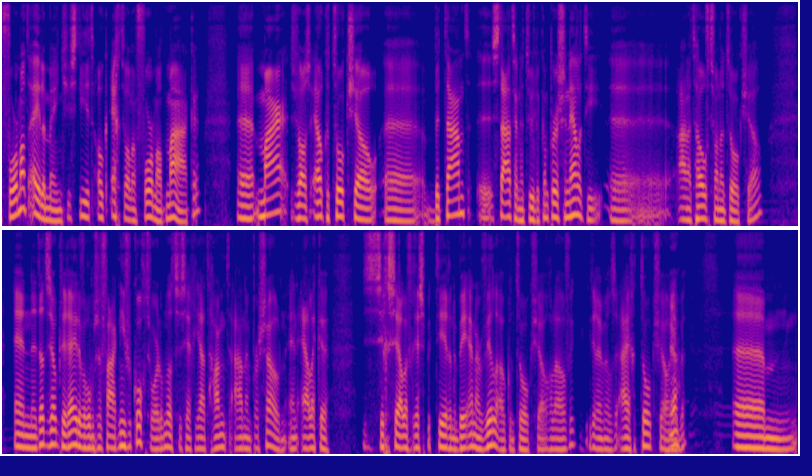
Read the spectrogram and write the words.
formatelementjes die het ook echt wel een format maken. Eh, maar zoals elke talkshow eh, betaamt, staat er natuurlijk een personality aan het hoofd van een talkshow. En dat is ook de reden waarom ze vaak niet verkocht worden. Omdat ze zeggen, ja, het hangt aan een persoon. En elke zichzelf respecterende BN'er wil ook een talkshow, geloof ik. Iedereen wil zijn eigen talkshow Ja. hebben. Ehm,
